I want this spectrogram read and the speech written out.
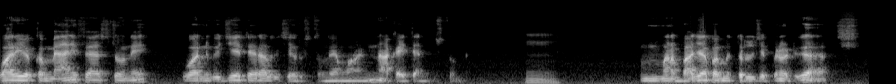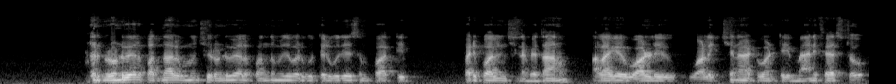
వారి యొక్క మేనిఫెస్టోనే వారిని విజయ తీరాలకు చేరుస్తుందేమో అని నాకైతే అనిపిస్తుంది. మన భాజపా మిత్రులు చెప్పినట్టుగా రెండు వేల పద్నాలుగు నుంచి రెండు వేల పంతొమ్మిది వరకు తెలుగుదేశం పార్టీ పరిపాలించిన విధానం అలాగే వాళ్ళు వాళ్ళు ఇచ్చిన అటువంటి మేనిఫెస్టో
